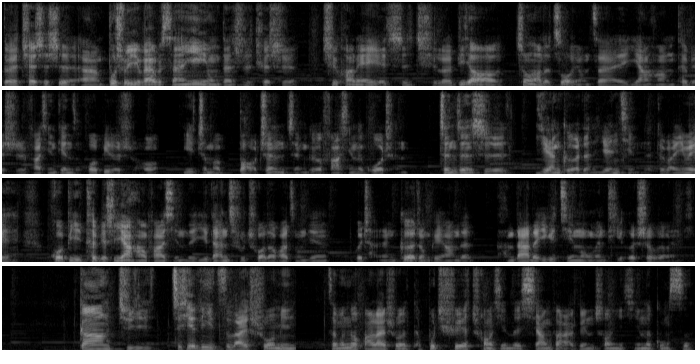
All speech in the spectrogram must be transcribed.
对，确实是，嗯，不属于 Web3 应用，但是确实。区块链也是起了比较重要的作用，在央行特别是发行电子货币的时候，你怎么保证整个发行的过程真正是严格的、严谨的，对吧？因为货币特别是央行发行的，一旦出错的话，中间会产生各种各样的很大的一个金融问题和社会问题。刚举这些例子来说明，在温哥华来说，它不缺创新的想法跟创新的公司，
